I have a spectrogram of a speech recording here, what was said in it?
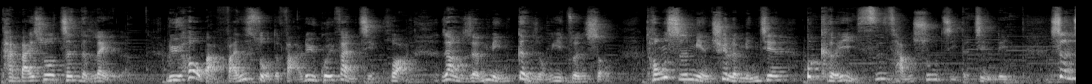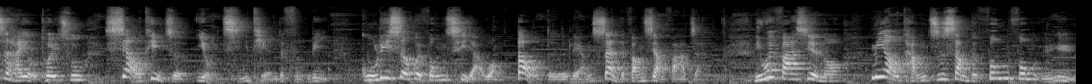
坦白说真的累了。吕后把繁琐的法律规范简化，让人民更容易遵守，同时免去了民间不可以私藏书籍的禁令，甚至还有推出孝悌者有其田的福利，鼓励社会风气啊往道德良善的方向发展。你会发现哦，庙堂之上的风风雨雨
